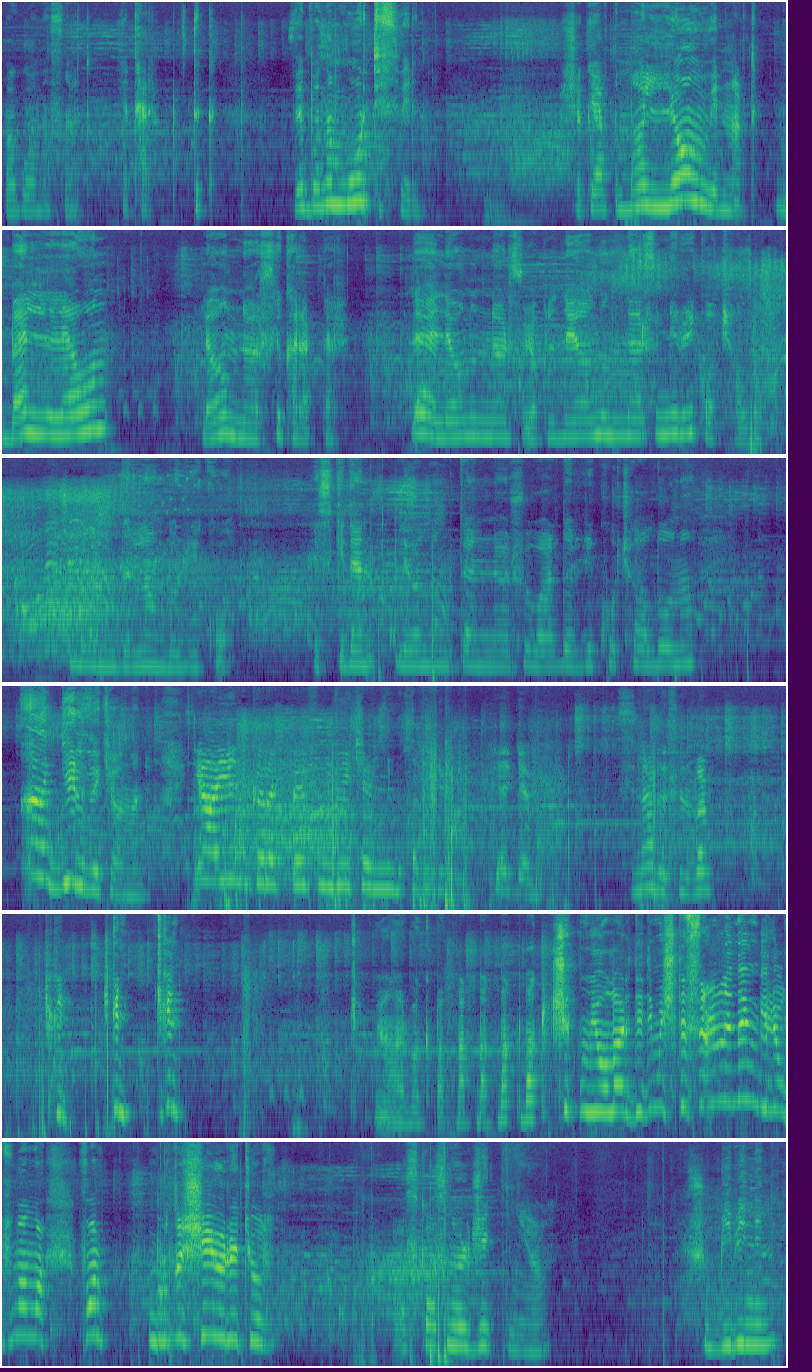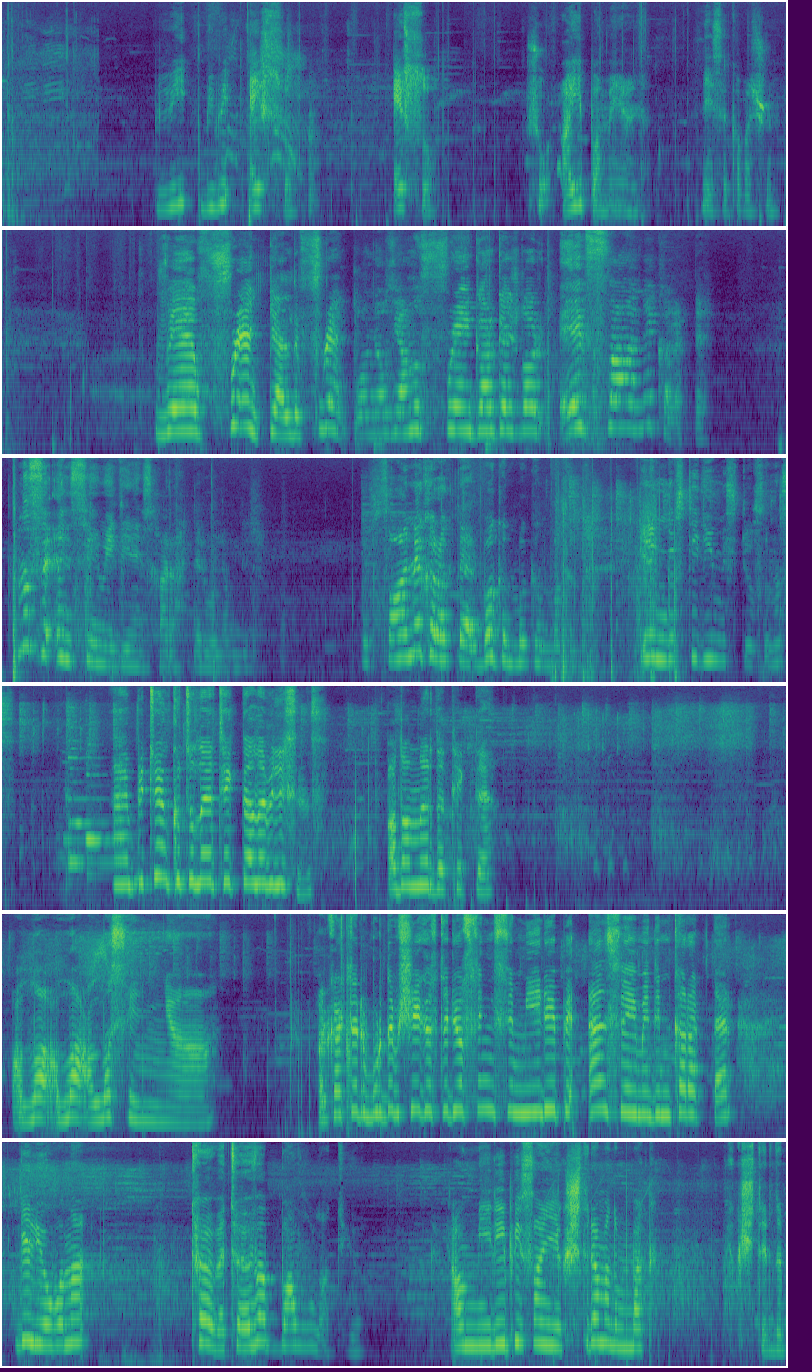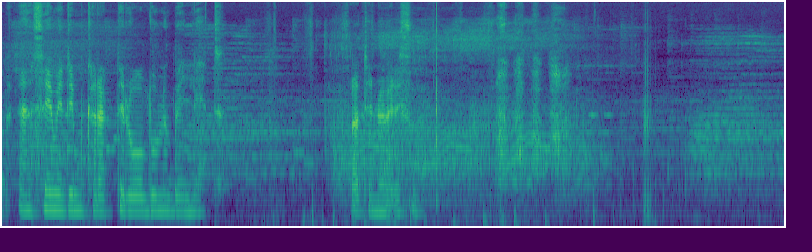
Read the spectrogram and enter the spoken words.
Bak olmasın artık. Yeter. Bıktık. Ve bana Mortis verin. Şaka yaptım. Bana Leon verin artık. Ben Leon Leon nerflü karakter. De Leon'un nerfü yok. Leon'un nerfini Rico çaldı. Nedir lan bu Rico? Eskiden Leon'un bir tane nerfü vardı. Rico çaldı onu. Ha, geri zekalı. Ya yeni karaktersin diye kendini bu kadar gel. Gel gel. Siz neredesiniz lan? Çıkın çıkın çıkın. Çıkmıyorlar bak bak bak bak bak bak çıkmıyorlar dedim işte sen neden geliyorsun ama fan burada şey üretiyorsun. Az kalsın ölecektin ya. Şu Bibi'nin Bibi, Bibi Eso. Eso. Şu ayıp ama yani. Neyse kapat şunu. Ve Frank geldi. Frank oynuyoruz. Yalnız Frank arkadaşlar efsane karakter. Nasıl en sevmediğiniz karakter olabilir? Efsane karakter. Bakın bakın bakın. Gelin göstereyim istiyorsanız. Yani bütün kutuları tekte alabilirsiniz. Adamları da tekte. Allah Allah Allah senin ya. Arkadaşlar burada bir şey gösteriyor. Hangisi Miripi en sevmediğim karakter. Geliyor bana tövbe tövbe bavul atıyor. Ya Miripi sen yakıştıramadım bak. Yakıştırdım. En sevmediğim karakteri olduğunu belli et. Zaten öylesin.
